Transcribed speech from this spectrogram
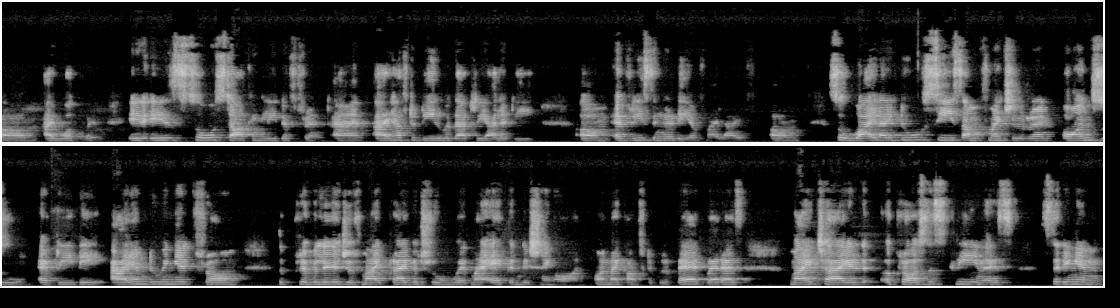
um, I work with, it is so starkly different. And I have to deal with that reality um, every single day of my life. Um, so while I do see some of my children on Zoom every day, I am doing it from the privilege of my private room with my air conditioning on, on my comfortable bed, whereas my child across the screen is sitting in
